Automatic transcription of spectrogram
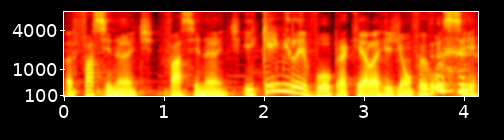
é, fascinante, fascinante. E quem me levou para aquela região foi foi você.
